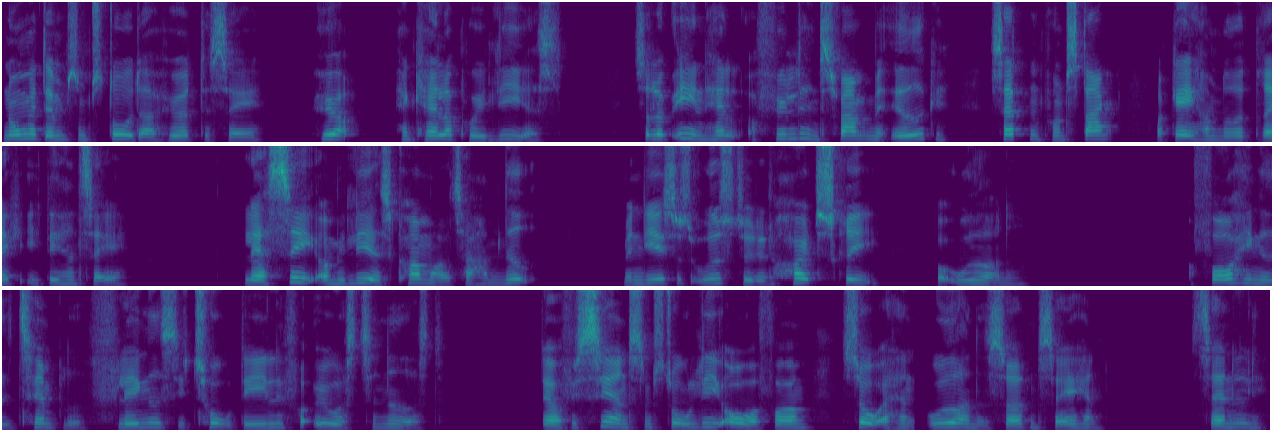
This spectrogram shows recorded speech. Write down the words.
Nogle af dem, som stod der og hørte det, sagde, Hør, han kalder på Elias. Så løb en hen og fyldte en svamp med eddike, satte den på en stang og gav ham noget at drikke i det, han sagde. Lad os se, om Elias kommer og tager ham ned. Men Jesus udstødte et højt skrig og udåndede. Og forhænget i templet flængedes i to dele fra øverst til nederst. Da officeren, som stod lige over for ham, så, at han udåndede sådan, sagde han, Sandelig,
